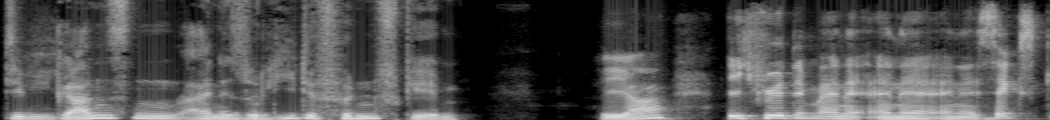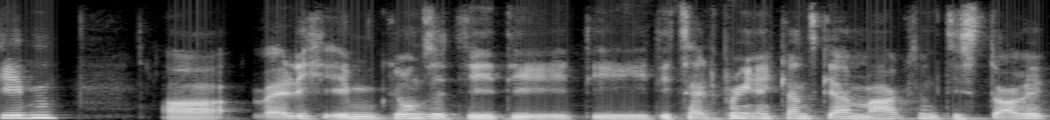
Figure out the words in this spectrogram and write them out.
dem Ganzen eine solide 5 geben. Ja, ich würde ihm eine, eine, eine 6 geben äh, weil ich eben grundsätzlich die, die, die, die Zeitsprünge eigentlich ganz gern mag und die Story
